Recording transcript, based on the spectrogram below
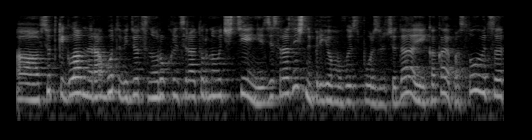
а, все-таки главная работа ведется на уроках литературного чтения. Здесь различные приемы вы используете, да, и какая пословица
